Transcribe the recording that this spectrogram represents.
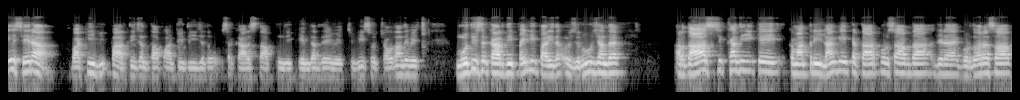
ਇਹ ਸਿਹਰਾ ਬਾਕੀ ਵੀ ਭਾਰਤੀ ਜਨਤਾ ਪਾਰਟੀ ਦੀ ਜਦੋਂ ਸਰਕਾਰ ਸਥਾਪਿਤ ਹੁੰਦੀ, ਕੇਂਦਰ ਦੇ ਵਿੱਚ 2014 ਦੇ ਵਿੱਚ ਮੋਦੀ ਸਰਕਾਰ ਦੀ ਪਹਿਲੀ ਪਾਰੀ ਦਾ ਉਹ ਜ਼ਰੂਰ ਜਾਂਦਾ ਅਰਦਾਸ ਸਿੱਖਾਂ ਦੀ ਕਿ ਕਮਾਂਤਰੀ ਲਾਂਘੇ ਕਰਤਾਰਪੁਰ ਸਾਹਿਬ ਦਾ ਜਿਹੜਾ ਗੁਰਦੁਆਰਾ ਸਾਹਿਬ,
